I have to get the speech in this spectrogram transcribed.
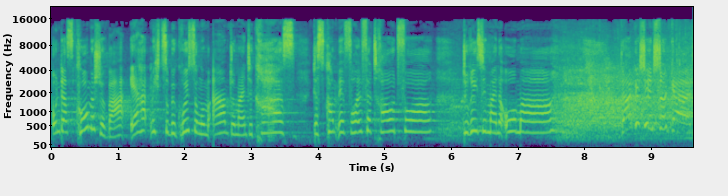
Und das Komische war, er hat mich zur Begrüßung umarmt und meinte, krass, das kommt mir voll vertraut vor. Du riechst wie meine Oma. Dankeschön, Stuttgart.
